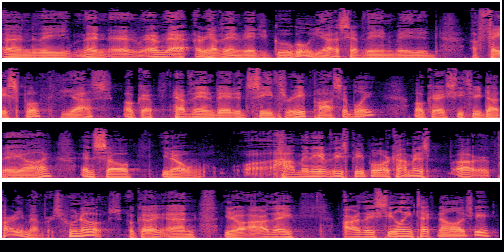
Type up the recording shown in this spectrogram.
And the and uh, have they invaded Google? Yes. Have they invaded uh, Facebook? Yes. Okay. Have they invaded C3? Possibly. Okay. C3.ai. And so you know how many of these people are Communist uh, Party members? Who knows? Okay, and you know, are they are they stealing technology?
